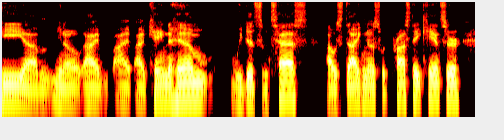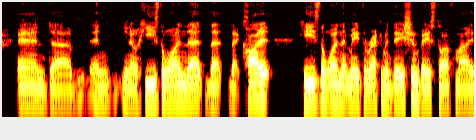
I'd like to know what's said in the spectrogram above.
he um, you know I, I i came to him we did some tests i was diagnosed with prostate cancer and uh, and you know he's the one that that that caught it he's the one that made the recommendation based off my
